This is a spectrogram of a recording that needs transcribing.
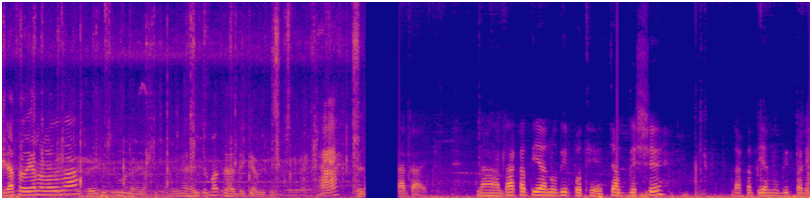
¿Y la de la verdad? Ahí te tengo una. Ahí te mata, te quedas. ¿Ah? ঢাকায়। না ডাকাতিয়া নদীর পথে। চার উদ্দেশ্যে ডাকাতিয়া নদীর পাড়ে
